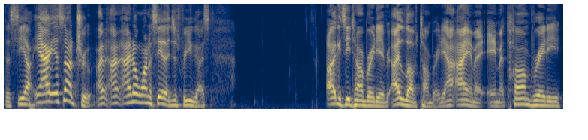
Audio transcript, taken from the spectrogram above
the Seahawks. Yeah, it's not true. I, I, I don't want to say that just for you guys. I can see Tom Brady. Every, I love Tom Brady. I, I am, a, am a Tom Brady.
